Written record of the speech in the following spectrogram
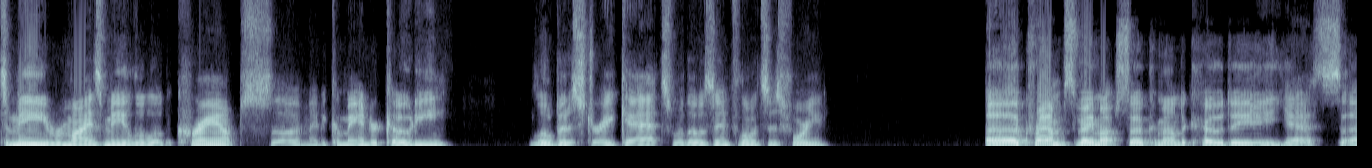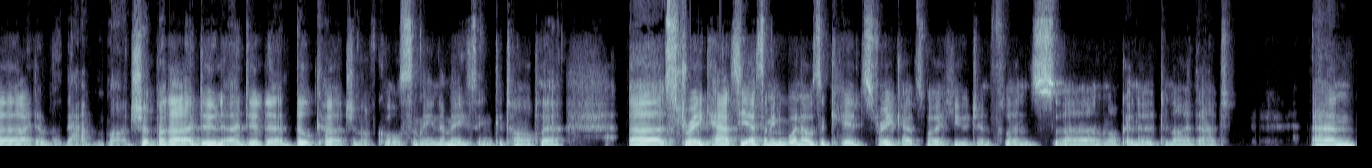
To me, reminds me a little of the Cramps, uh, maybe Commander Cody, a little bit of Stray Cats. Were those influences for you? Uh, Cramps, very much so. Commander Cody, yes. Uh, I don't know that much, but uh, I do. I do know Bill Kirchen, of course. I mean, amazing guitar player. Uh, Stray Cats, yes. I mean, when I was a kid, Stray Cats were a huge influence. Uh, not going to deny that. And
